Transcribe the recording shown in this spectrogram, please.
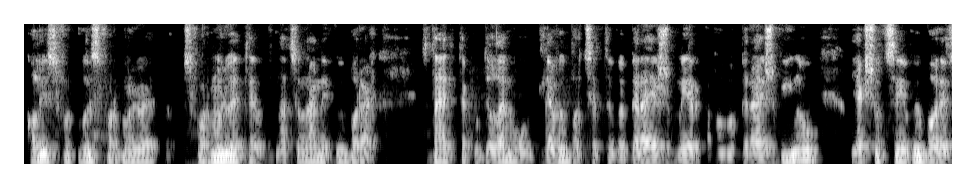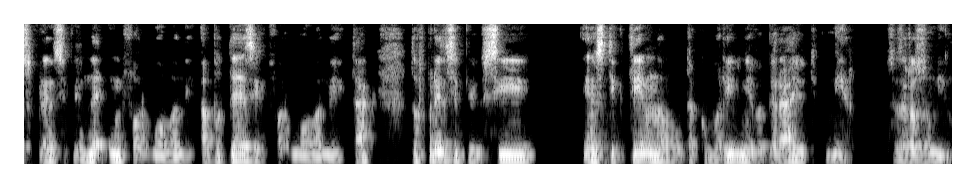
коли ви сформулюєте в національних виборах, знаєте таку дилему для виборця: ти вибираєш мир або вибираєш війну. Якщо цей виборець в принципі не інформований або дезінформований, так то в принципі всі інстинктивно у такому рівні вибирають мир. Це зрозуміло,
